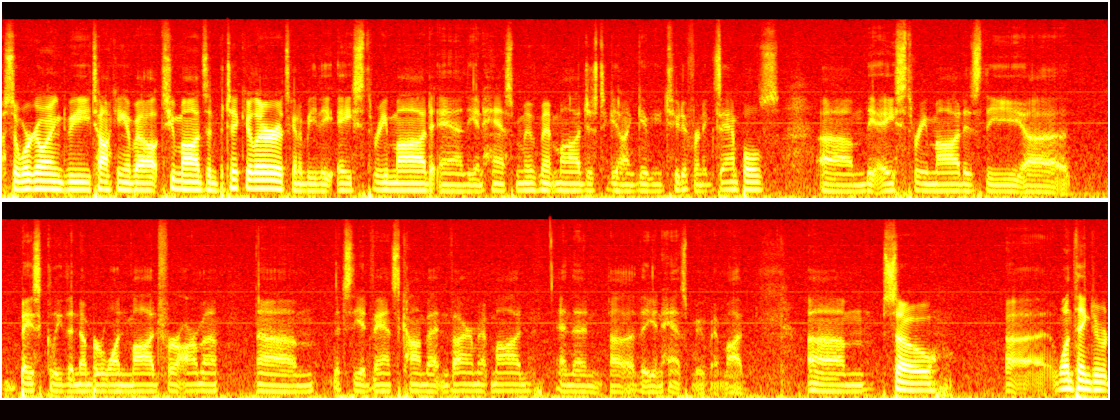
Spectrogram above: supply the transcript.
so we're going to be talking about two mods in particular. It's going to be the ACE3 mod and the Enhanced Movement mod, just to kind of give you two different examples. Um, the ACE3 mod is the uh, basically the number one mod for Arma. Um, it's the Advanced Combat Environment mod, and then uh, the Enhanced Movement mod. Um, so uh, one thing to,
